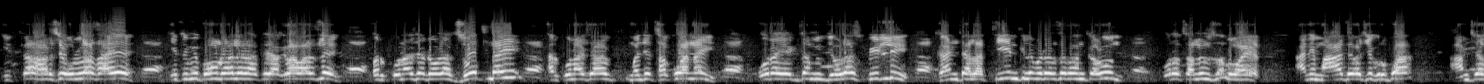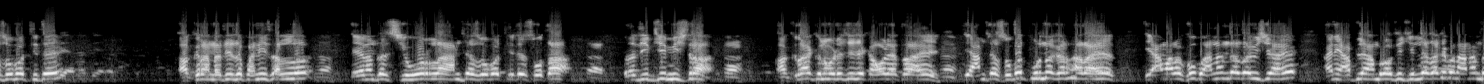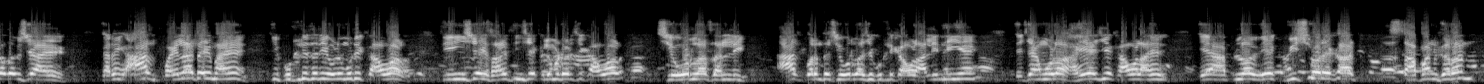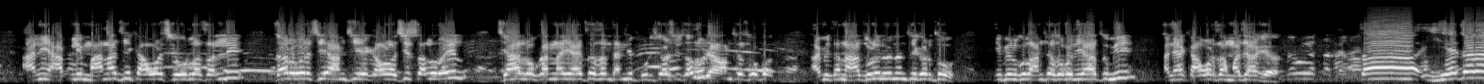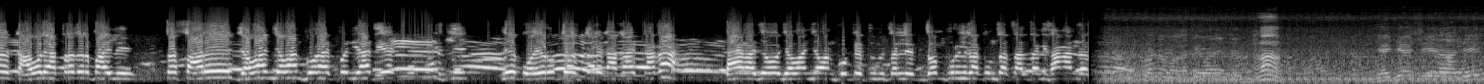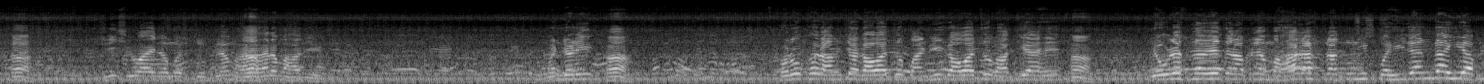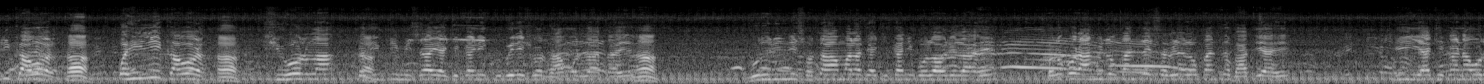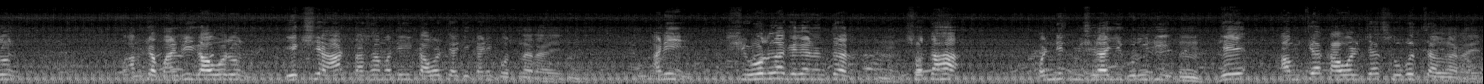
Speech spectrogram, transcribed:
इतका हर्ष उल्हास आहे की तुम्ही पाहून राहिले रात्री अकरा वाजले पण कोणाच्या डोळ्यात झोप नाही आणि कोणाच्या म्हणजे थकवा नाही. पोरं एकदम जेवढा स्पीडली घंट्याला तीन किलोमीटरचं रन करून पोरं चालून चालू आहेत. आणि महादेवाची कृपा आमच्यासोबत तिथे अकरा नदीचं पाणी चाललं. त्यानंतर शिहोरला आमच्यासोबत तिथे स्वतः प्रदीपजी मिश्रा अकरा किलोमीटरचे जे कावड यात्रा आहे ते आमच्यासोबत पूर्ण करणार आहेत. हे आम्हाला खूप आनंदाचा विषय आहे आणि आपल्या अमरावती जिल्ह्यासाठी पण आनंदाचा विषय आहे. कारण आज पहिला टाइम आहे की कुठली तरी एवढी मोठी कावड तीनशे साडेतीनशे किलोमीटरची कावड शिहोरला चालली. आजपर्यंत शिहोरला अशी कुठली कावड आली नाहीये. त्याच्यामुळं हे जे कावड आहे हे आपलं एक विश्व रेकॉर्ड स्थापन करण आणि आपली मानाची कावड शिवरला चालली. दरवर्षी आमची एक कावड अशीच चालू राहील. ज्या लोकांना यायचं असेल त्यांनी पुढच्या वर्षी जरूर या आमच्यासोबत. आम्ही त्यांना जोडून विनंती करतो की बिलकुल आमच्यासोबत या तुम्ही आणि या कावडचा मजा घ्या. तर हे जर कावड यात्रा जर पाहिली तर सारे जवान जवान पोर आहेत. पण यात एक वयोवृद्ध असणारे काका आहेत काका काय राजे हो, जवान जवान पोटे तुम्ही चालले दम पुरील का तुमचा चालताना सांगा. हा. जय जय श्री राधे। श्री शिवाय नमस्तुभ्यम हर हर महादेव। मंडळी खरोखर आमच्या गावाचं पांढरी गावाचं भाग्य आहे. हा. एवढंच नव्हे तर आपल्या महाराष्ट्रातून ही पहिल्यांदा ही आपली कावळ हा. पहिली कावळ हा. शिहोरला प्रदीपजी मिश्रा या ठिकाणी कुबेरेश्वर धामवर जात आहे. हा. गुरुजींनी स्वतः आम्हाला त्या ठिकाणी बोलावलेलं आहे. खरोखर आम्ही लोकांचं सगळ्या लोकांचं भाग्य आहे. की या ठिकाणावरून आमच्या पांढरी गाववरून एकशे आठ तासामध्ये ही कावड त्या ठिकाणी पोचणार आहे. आणि शिहोरला गेल्यानंतर स्वतः पंडित मिश्राजी गुरुजी. हे आमच्या कावडच्या सोबत चालणार आहे.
